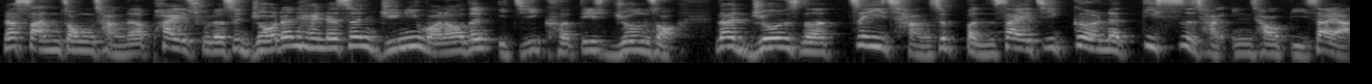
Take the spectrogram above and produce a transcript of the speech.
那三中场呢，派出的是 Jordan Henderson、Gini Wijnaldum 以及 Curtis Jones 哦。那 Jones 呢，这一场是本赛季个人的第四场英超比赛啊，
